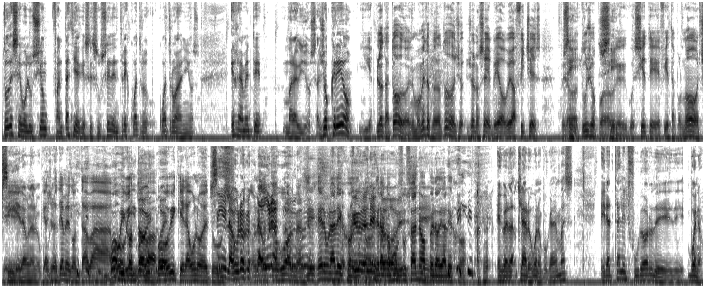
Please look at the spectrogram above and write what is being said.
toda esa evolución fantástica que se sucede en 3, 4, años es realmente maravillosa. Yo creo, Y explota todo, en un momento explota todo. Yo, yo no sé, veo, veo afiches, pero Sí, tuyos por sí. eh, siete fiestas por noche. Sí, era una locura. Que día me contaba Bobby contaba. Bobby, Bobby, que era uno de tus. Sí, laburó con-. Warner. Sí, era un Alejo, Era un Alejo, era como un. Susano, Sí. pero de Alejo. es verdad, claro, bueno, porque además era tal el furor de, de- Bueno,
